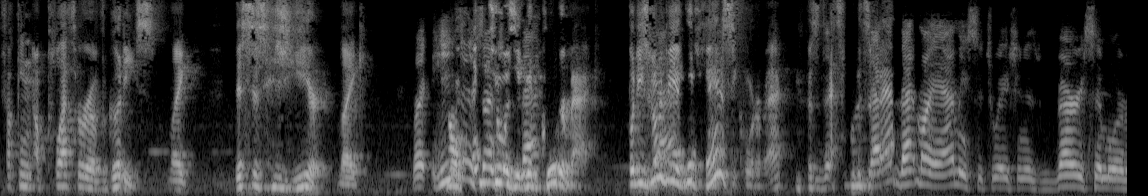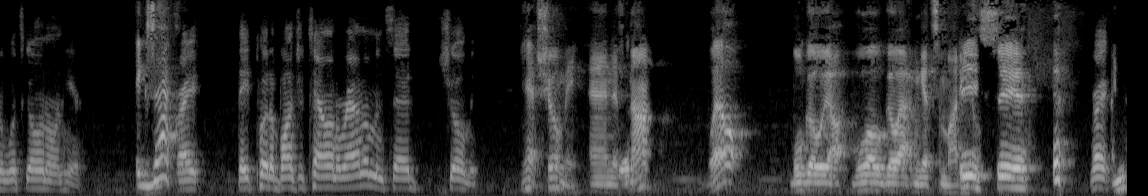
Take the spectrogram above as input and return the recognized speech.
fucking a plethora of goodies. Like this is his year. Like Right, he's I think is a good quarterback, but he's going to be a good fantasy quarterback because that's what it's that, about. that Miami situation is very similar to what's going on here. Exactly. Right? They put a bunch of talent around him and said, "Show me." Yeah, show me. And if not, well, we'll go out. We'll go out and get somebody else. Peace. See ya. Right. And,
